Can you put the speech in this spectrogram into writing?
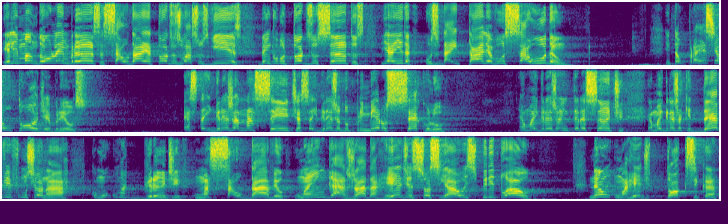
Ele mandou lembranças, saudai a todos os vossos guias, bem como todos os santos, e ainda os da Itália vos saúdam. Então, para esse autor de Hebreus, esta igreja nascente, essa igreja do primeiro século, é uma igreja interessante, é uma igreja que deve funcionar como uma grande, uma saudável, uma engajada rede social espiritual. Não uma rede tóxica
